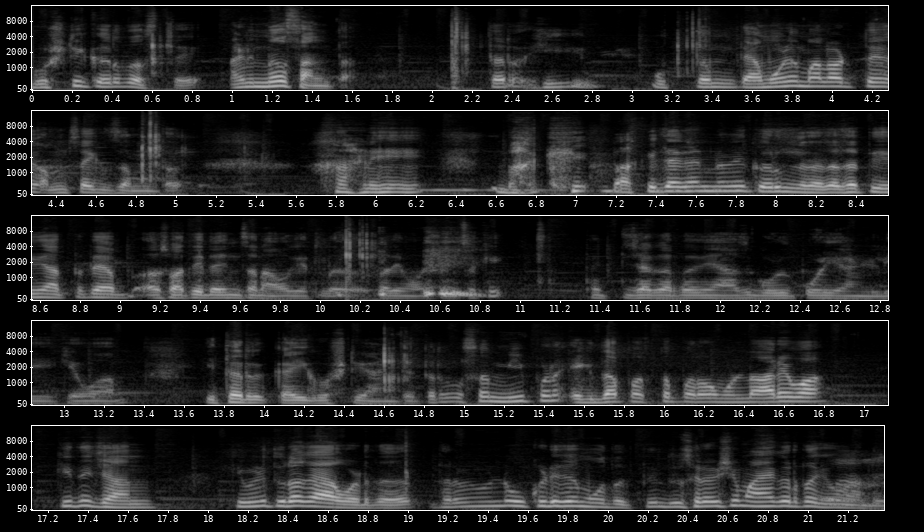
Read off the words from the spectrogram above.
गोष्टी करत असते आणि न सांगता. तर ही उत्तम त्यामुळे मला वाटतं आमचं एक जमतं. आणि बाकी बाकीच्याकडनं मी करून घेतो जसं तिने आता त्या स्वातीताईंचं नाव घेतलं की तर तिच्याकरता तिने आज गोळपोळी आणली किंवा इतर काही गोष्टी आणते तर तसं मी पण एकदा फक्त परवा म्हणलं अरे वा किती छान. ती म्हणजे तुला काय आवडतं? तर मी म्हणलं उकडीचे मोदक. ती दुसऱ्या दिवशी माझ्याकरता घेऊन आले.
